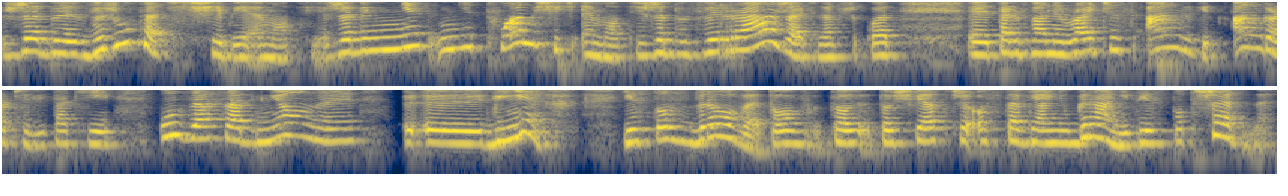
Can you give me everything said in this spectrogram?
żeby wyrzucać z siebie emocje, żeby nie, nie tłamsić emocji, żeby wyrażać na przykład y, tak zwany righteous anger, czyli taki uzasadniony yy, gniew. Jest to zdrowe, to, to, to świadczy o stawianiu granic, jest potrzebne.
